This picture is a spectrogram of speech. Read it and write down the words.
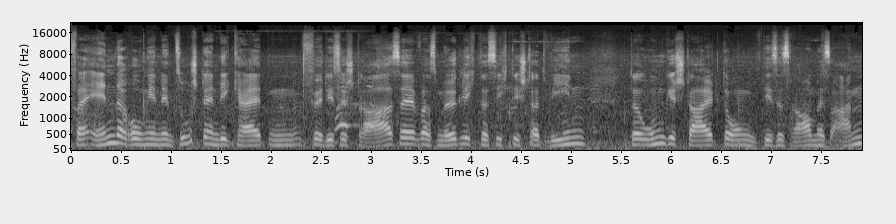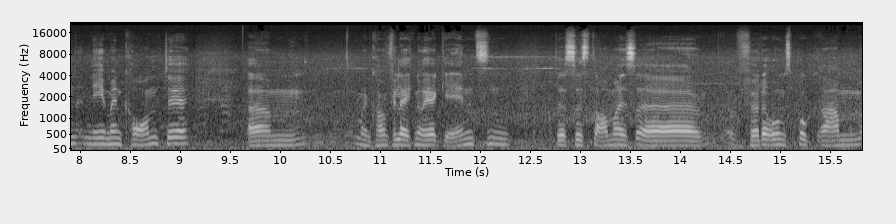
Veränderung in den Zuständigkeiten für diese Straße war es möglich, dass sich die Stadt Wien der Umgestaltung dieses Raumes annehmen konnte. Ähm, man kann vielleicht noch ergänzen, dass das damals ein Förderungsprogramm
